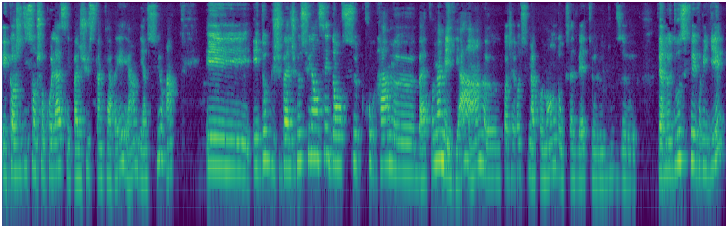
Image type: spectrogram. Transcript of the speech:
Et quand je dis sans chocolat, c'est pas juste un carré, hein, bien sûr. Hein. Et, donc, je, bah, je, me suis lancée dans ce programme bah, comme un média hein, quand j'ai reçu ma commande. Donc, ça devait être 12, vers le 12 février.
